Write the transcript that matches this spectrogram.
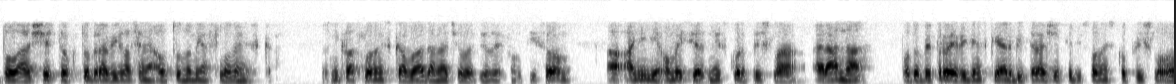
bola 6. oktobra vyhlásená autonómia Slovenska. Vznikla slovenská vláda na čele s Jozefom Tisom a ani nie o mesiac neskôr prišla rana v podobe prvej viedenskej arbitráže, kedy Slovensko prišlo o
